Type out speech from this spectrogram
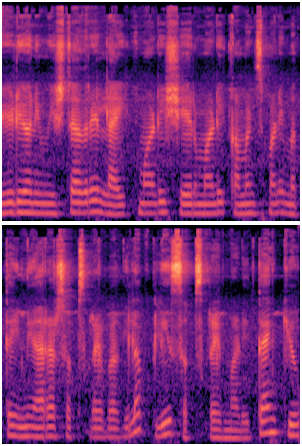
ವಿಡಿಯೋ ನಿಮ್ಗೆ ಇಷ್ಟ ಆದರೆ ಲೈಕ್ ಮಾಡಿ ಶೇರ್ ಮಾಡಿ ಕಮೆಂಟ್ಸ್ ಮಾಡಿ, ಮತ್ತು ಇನ್ನೂ ಯಾರ್ಯಾರು ಸಬ್ಸ್ಕ್ರೈಬ್ ಆಗಿಲ್ಲ ಪ್ಲೀಸ್ ಸಬ್ಸ್ಕ್ರೈಬ್ ಮಾಡಿ. Thank you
